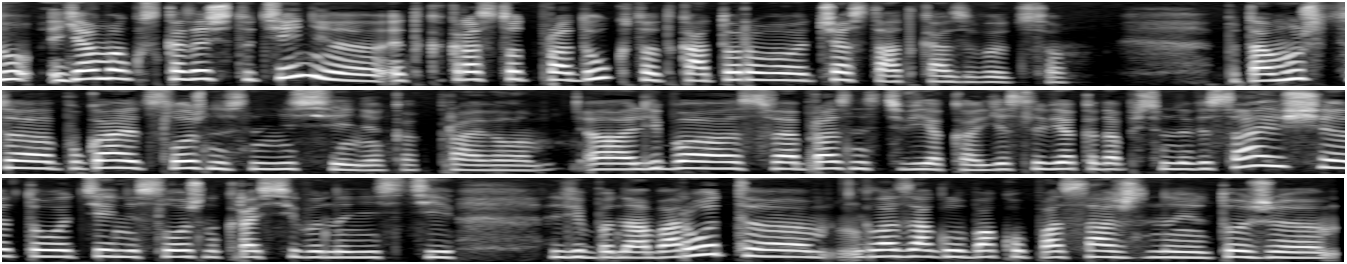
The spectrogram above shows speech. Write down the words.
Ну, я могу сказать, что тени – это как раз тот продукт, от которого часто отказываются потому что пугает сложность нанесения, как правило. А, либо своеобразность века. Если века, допустим, нависающее, то тени сложно красиво нанести. Либо наоборот, э, глаза глубоко посаженные, тоже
